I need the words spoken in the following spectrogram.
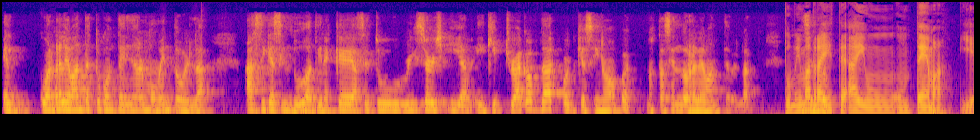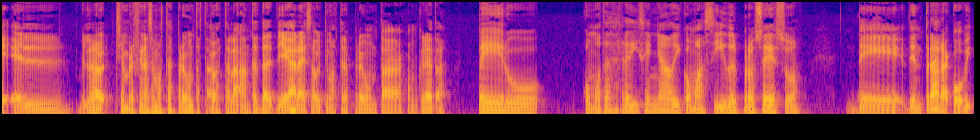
el cuán relevante es tu contenido en el momento, ¿verdad? Así que sin duda tienes que hacer tu research y, y keep track of that, porque si no, pues no está siendo relevante, ¿verdad? Tú misma traíste ahí un, un, tema y él, ¿verdad? Siempre financiamos tres preguntas, tal vez hasta antes de llegar a esas últimas tres preguntas concretas. Pero, ¿cómo te has rediseñado y cómo ha sido el proceso de, de entrar a COVID,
